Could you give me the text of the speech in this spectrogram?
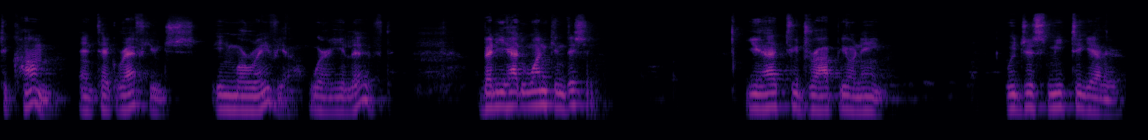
to come and take refuge in Moravia, where he lived. But he had one condition you had to drop your name. We just meet together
